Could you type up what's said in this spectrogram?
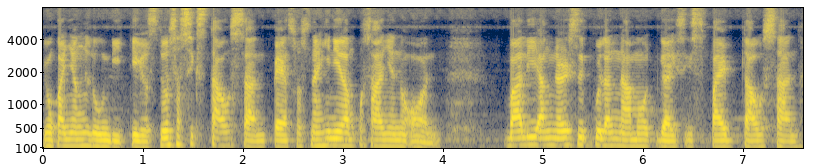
yung kanyang loan details. Doon sa 6,000 pesos na hiniram ko sa kanya noon. Bali, ang na-receive ko lang na amount guys is 5,100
